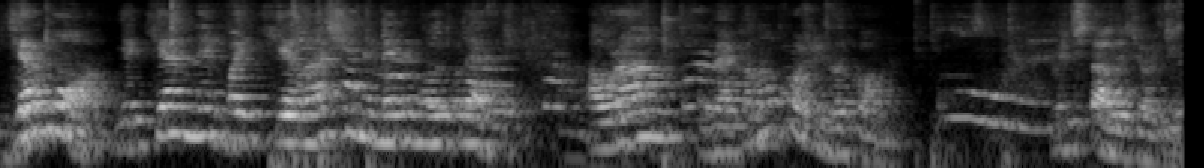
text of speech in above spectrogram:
Ярмо, яке не батьки наші, не ми не могли понести. Авраам виконав Божий закон. Ви читали сьогодні.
